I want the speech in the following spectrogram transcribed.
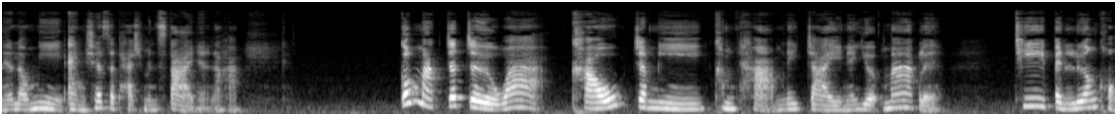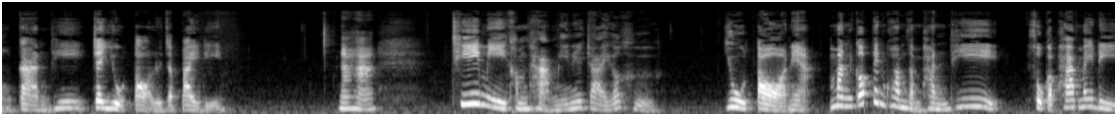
เนี่ยแล้วมี anxious attachment style เนี่ยนะคะ ก็มักจะเจอว่าเขาจะมีคำถามในใจเนี่ยเยอะมากเลย ที่เป็นเรื่องของการที่จะอยู่ต่อหรือจะไปดีนะคะ ที่มีคำถามนี้ในใจก็คือ อยู่ต่อเนี่ย มันก็เป็นความสัมพันธ์ที่สุขภาพไม่ดี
